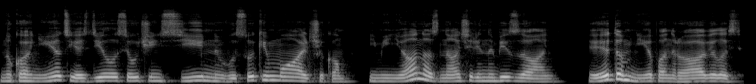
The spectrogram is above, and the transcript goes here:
Наконец я сделался очень сильным, высоким мальчиком, и меня назначили на Бизань. Это мне понравилось.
